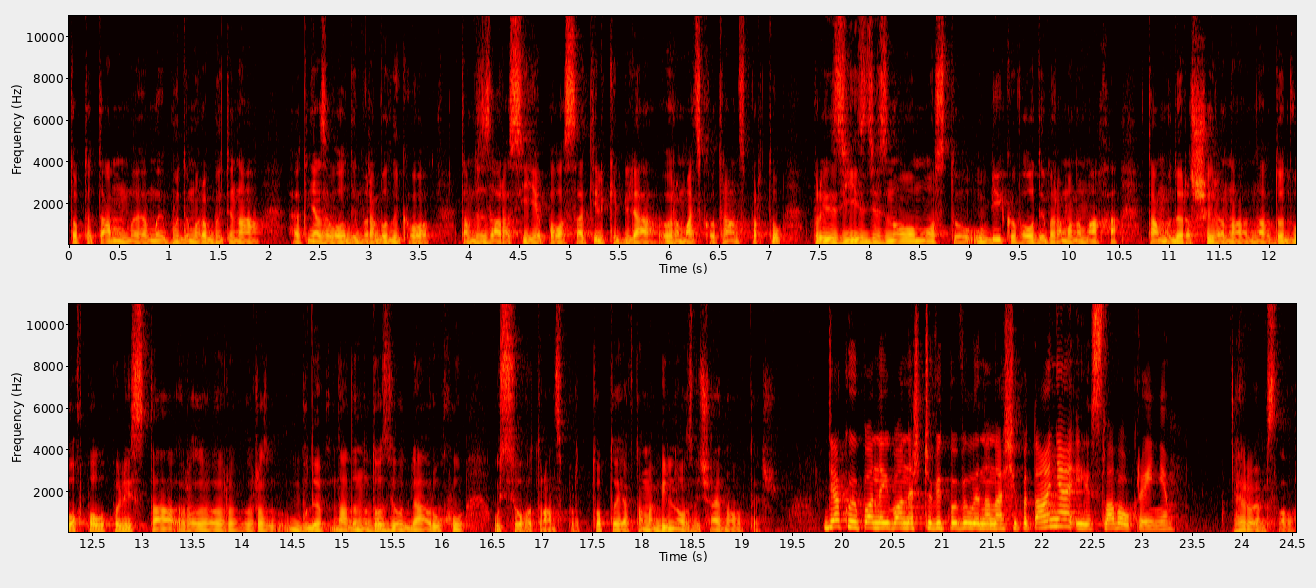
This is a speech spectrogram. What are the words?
Тобто там ми будемо робити на князя Володимира Великого, там, де зараз є полоса тільки для громадського транспорту, при з'їзді з нового мосту у бік Володимира Мономаха. Там буде розширено на до двох пол- поліс та буде надано дозвіл для руху усього транспорту, тобто і автомобільного, звичайного теж. Дякую, пане Іване, що відповіли на наші питання. І слава Україні! Героям слава!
